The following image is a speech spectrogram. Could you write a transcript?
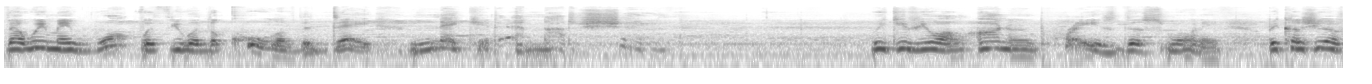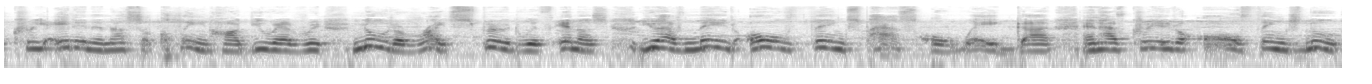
that we may walk with you in the cool of the day, naked and not ashamed. We give you all honor and praise this morning because you have created in us a clean heart. You have renewed a right spirit within us. You have made all things pass away, God, and have created all things new.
